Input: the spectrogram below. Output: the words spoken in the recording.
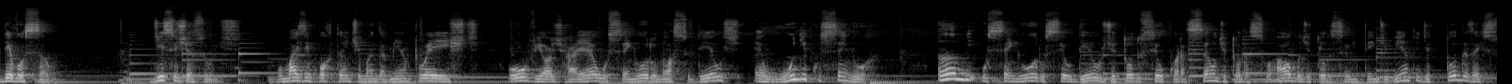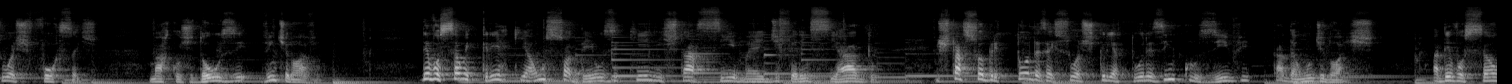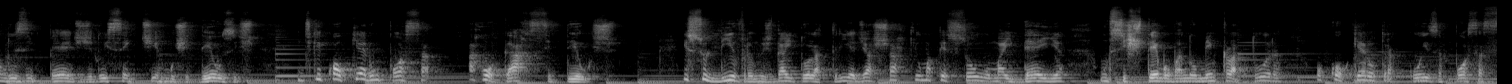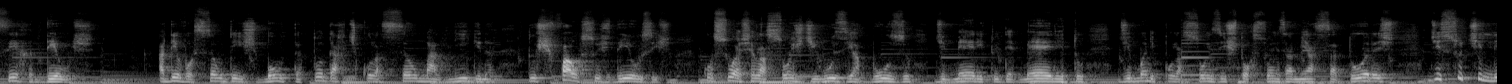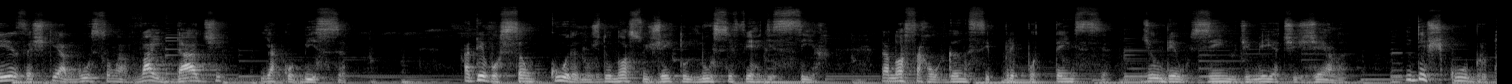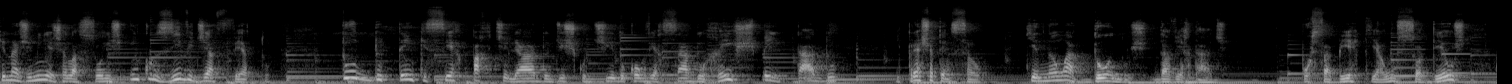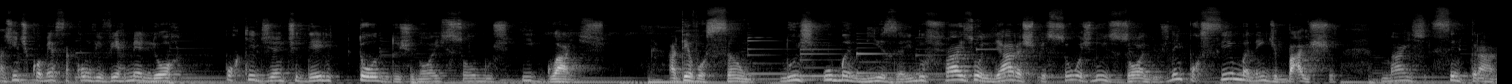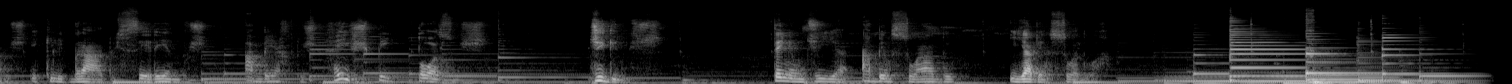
Devoção. Disse Jesus: O mais importante mandamento é este: Ouve, ó Israel, o Senhor, o nosso Deus, é o único Senhor. Ame o Senhor, o seu Deus, de todo o seu coração, de toda a sua alma, de todo o seu entendimento e de todas as suas forças. Marcos 12, 29. Devoção é crer que há um só Deus e que Ele está acima, é diferenciado, está sobre todas as suas criaturas, inclusive cada um de nós. A devoção nos impede de nos sentirmos deuses e de que qualquer um possa arrogar-se Deus. Isso livra-nos da idolatria de achar que uma pessoa, uma ideia, um sistema, uma nomenclatura ou qualquer outra coisa possa ser Deus. A devoção desmonta toda a articulação maligna dos falsos deuses, com suas relações de uso e abuso, de mérito e demérito, de manipulações e extorsões ameaçadoras, de sutilezas que aguçam a vaidade e a cobiça. A devoção cura-nos do nosso jeito Lúcifer de ser, da nossa arrogância e prepotência de um deusinho de meia tigela. E descubro que nas minhas relações, inclusive de afeto, tudo tem que ser partilhado, discutido, conversado, respeitado e preste atenção que não há donos da verdade. Por saber que há um só Deus, a gente começa a conviver melhor, porque diante dele todos nós somos iguais. A devoção nos humaniza e nos faz olhar as pessoas nos olhos, nem por cima nem de baixo, mais centrados, equilibrados, serenos, abertos, respeitosos, dignos. Tenha um dia abençoado e abençoador.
